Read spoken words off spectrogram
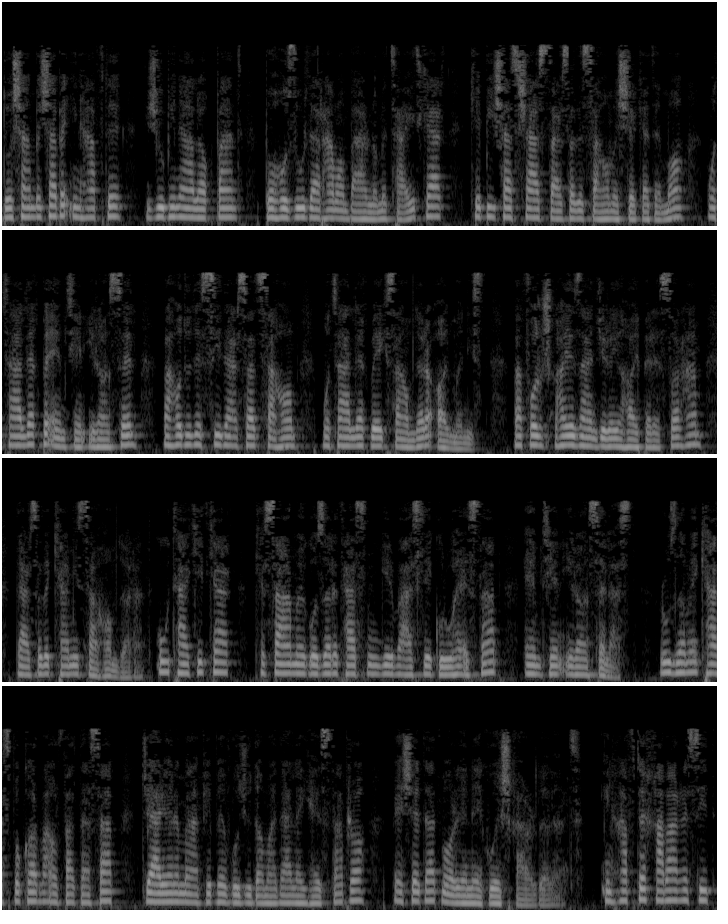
دوشنبه شب این هفته ژوبین علاقبند با حضور در همان برنامه تایید کرد که بیش از 60 درصد سهام شرکت ما متعلق به امتین ایرانسل و حدود 30 درصد سهام متعلق به یک سهامدار آلمانی است و فروشگاه های زنجیره هایپر هم درصد کمی سهام دارند. او تاکید کرد که سرمایه گذار تصمیم گیر و اصلی گروه اسنپ امتین ایرانسل است. روزنامه کسب و کار و عرفت نسب جریان منفی به وجود آمده علیه اسنپ را به شدت مورد نیکویش قرار دادند. این هفته خبر رسید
